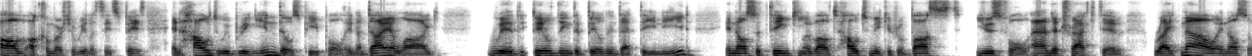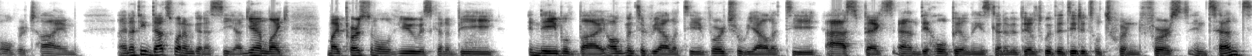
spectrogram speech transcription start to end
of a commercial real estate space? And how do we bring in those people in a dialogue with building the building that they need and also thinking about how to make it robust useful and attractive right now and also over time? And i think that's what i'm going to see. Again like my personal view is going to be enabled by augmented reality, virtual reality aspects, and the whole building is going to be built with a digital twin first intent,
